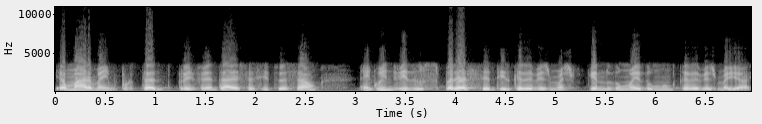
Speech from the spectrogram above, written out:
é uma arma importante para enfrentar esta situação em que o indivíduo se parece sentir cada vez mais pequeno do meio do mundo cada vez maior.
